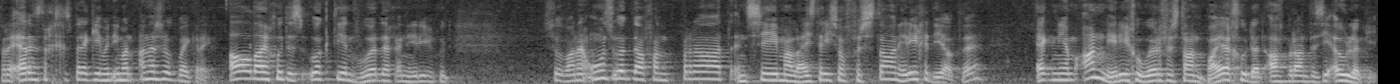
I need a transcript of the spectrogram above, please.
vir 'n ernstige gesprek met iemand anders ook by kry. Al daai goed is ook teenwoordig in hierdie goed. So wanneer ons ook daarvan praat en sê maar luister hierso verstaan hierdie gedeelte. Ek neem aan hierdie gehoor verstaan baie goed dat afbrand is die oulikie.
